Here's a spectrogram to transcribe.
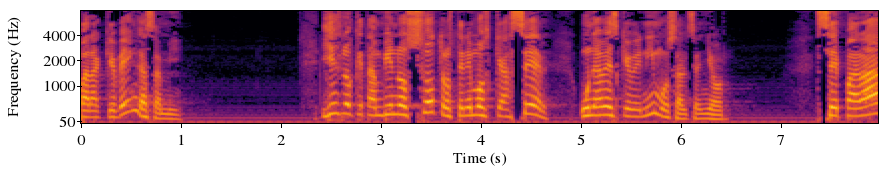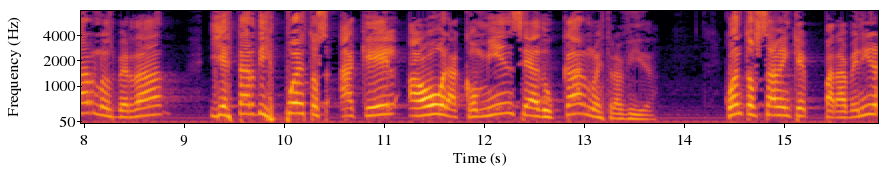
para que vengas a mí. Y es lo que también nosotros tenemos que hacer una vez que venimos al Señor. Separarnos, ¿verdad? Y estar dispuestos a que Él ahora comience a educar nuestra vida. ¿Cuántos saben que para venir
